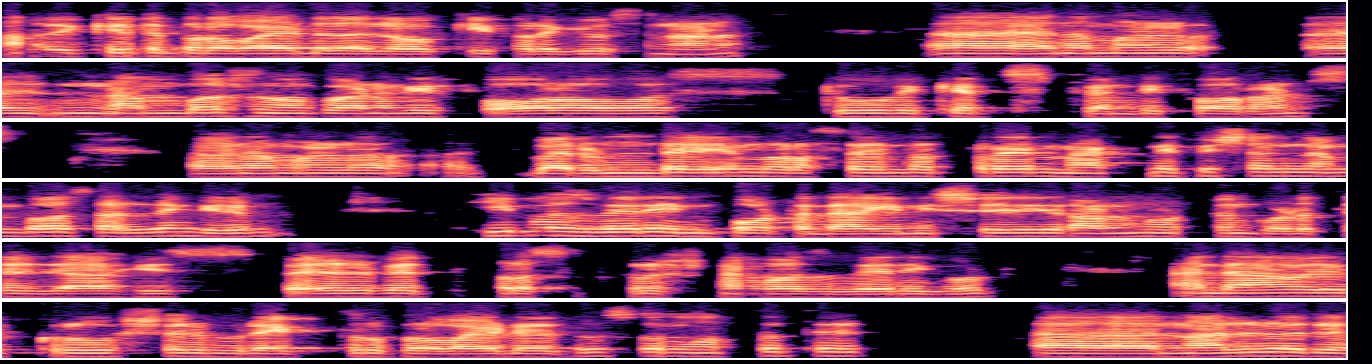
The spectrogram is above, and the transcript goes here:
ആ വിക്കറ്റ് പ്രൊവൈഡ് ചെയ്ത ലോക്കി ഫെർഗ്യൂസൺ ആണ്. നമ്മൾ നമ്പേഴ്സ് നോക്കുകയാണെങ്കിൽ four overs two wickets twenty four runs നമ്മൾ വരുണിന്റെയും റസേന്റെ അത്രയും മാഗ്നിഫിഷൻ നമ്പേഴ്സ് അല്ലെങ്കിലും ഹി വാസ് വെരി ഇമ്പോർട്ടന്റ് ആ ഇനിഷ്യലി റൺ ഒട്ടും കൊടുത്തില്ല. His spell with Prasidh Krishna was very good and ആ ഒരു ക്രൂഷ്യൽ ബ്രേക്ക് ത്രൂ പ്രൊവൈഡ് ചെയ്തു. സോ മൊത്തത്തിൽ നല്ലൊരു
